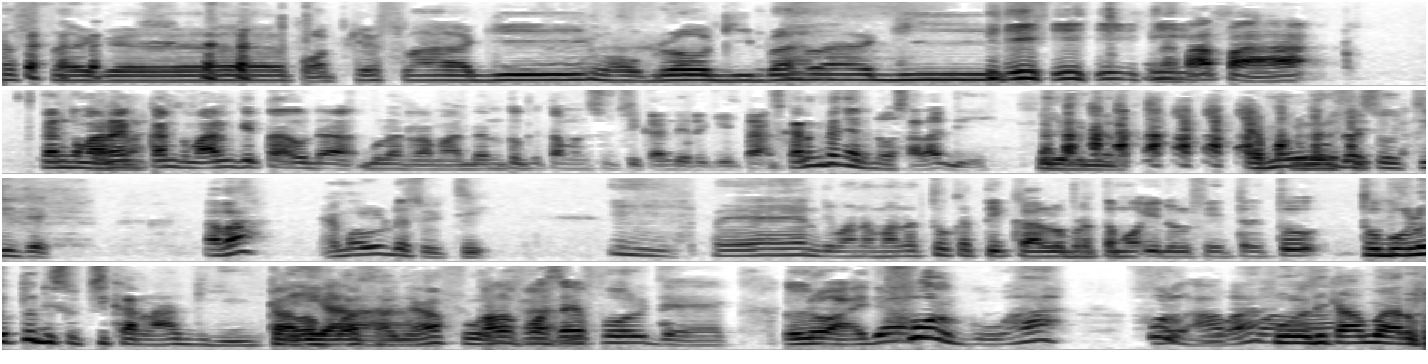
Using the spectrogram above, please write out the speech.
Astaga, podcast lagi, ngobrol gibah lagi. Nggak apa-apa. Kan kemarin kan kemarin kita udah bulan Ramadan tuh kita mensucikan diri kita. Sekarang kita nyari dosa lagi. Iya benar. Emang lu Bener udah sih. suci, Jack? Apa? Emang lu udah suci? Ih, pen, di mana-mana tuh ketika lu bertemu Idul Fitri tuh tubuh lu tuh disucikan lagi. Kalau Iya. puasanya full. Kalau kan? puasanya full, Jack. Lu aja Full gua, full, Full apa? full di kamar.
